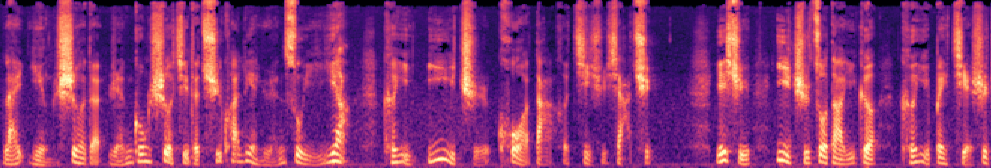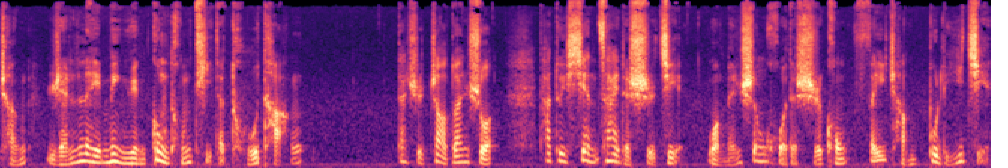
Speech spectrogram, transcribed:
来影射的人工设计的区块链元素一样，可以一直扩大和继续下去，也许一直做到一个可以被解释成人类命运共同体的图腾。但是赵端说，他对现在的世界，我们生活的时空非常不理解，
